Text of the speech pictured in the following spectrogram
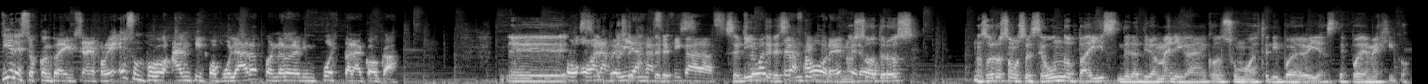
tiene sus contradicciones, porque es un poco antipopular ponerle el impuesto a la coca. Eh, O- o a las bebidas sería gasificadas. Sería Yo a interesante favor, porque eh, pero- nosotros, somos el segundo país de Latinoamérica en el consumo de este tipo de bebidas, después de México.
